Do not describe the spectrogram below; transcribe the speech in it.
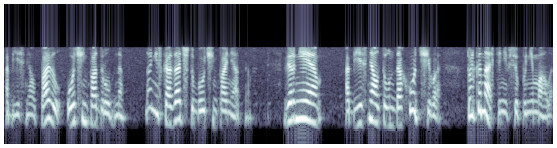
Объяснял Павел очень подробно но не сказать, чтобы очень понятно. Вернее, объяснял-то он доходчиво, только Настя не все понимала.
